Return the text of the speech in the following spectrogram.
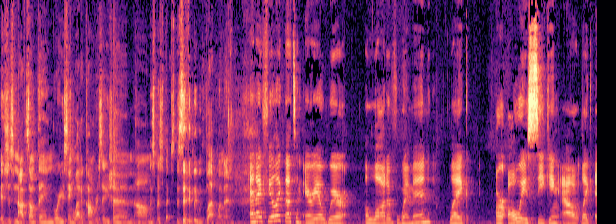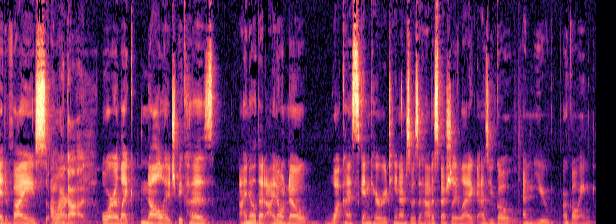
is just not something where you're seeing a lot of conversation, um, spe- specifically with Black women. And I feel like that's an area where a lot of women like are always seeking out like advice Oh or my god. or like knowledge because I know that I don't know what kind of skincare routine I'm supposed to have, especially like as you go and you are going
